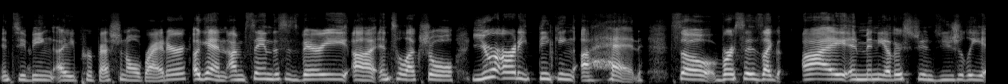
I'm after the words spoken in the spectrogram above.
into being a professional writer. Again, I'm saying this is very uh, intellectual. You're already thinking ahead. So, versus like I and many other students usually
